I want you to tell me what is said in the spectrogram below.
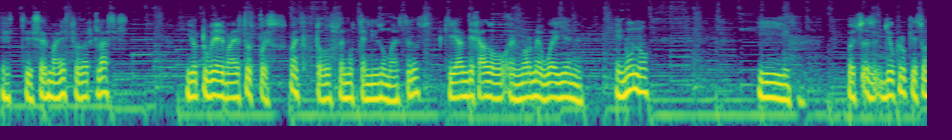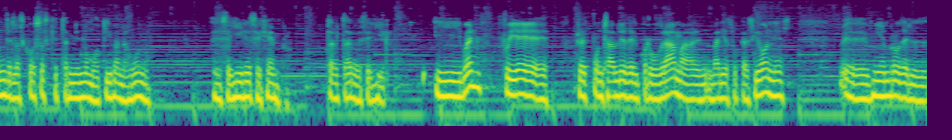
este, ser maestro, dar clases. Yo tuve maestros, pues, bueno, todos hemos tenido maestros que han dejado enorme huella en, uno. Y pues yo creo que son de las cosas que también lo motivan a uno, seguir ese ejemplo, tratar de seguir. Y bueno, fui eh, responsable del programa en varias ocasiones, eh, miembro del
